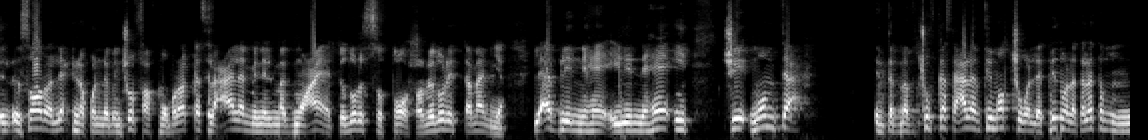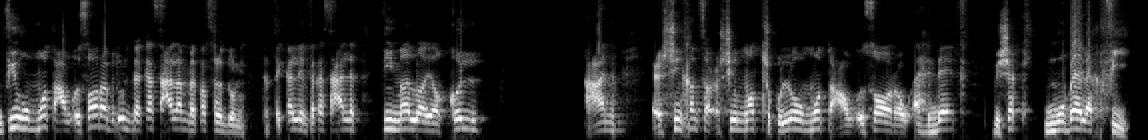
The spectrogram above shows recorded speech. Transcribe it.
الإثارة اللي إحنا كنا بنشوفها في مباراه كاس العالم من المجموعات لدور ال 16 لدور الثمانيه لقبل النهائي. للنهائي شيء ممتع. أنت لما بتشوف كأس عالم فيه ماتش ولا اثنين ولا ثلاثة فيهم متعة وإثارة بتقول ده كأس عالم يكسر الدنيا أنت بتتكلم في كأس عالم في ما لا يقل عن 20 25 ماتش كلهم متعة وإثارة وأهداف بشكل مبالغ فيه.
